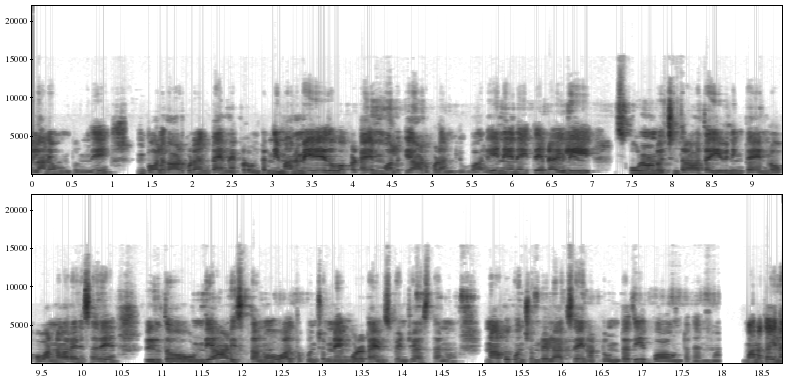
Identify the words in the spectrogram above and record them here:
ఇలానే ఉంటుంది. ఇంకా వాళ్ళకి ఆడుకోవడానికి టైం ఎక్కడ ఉంటుంది? మనమే ఏదో ఒక టైం వాళ్ళకి ఆడుకోవడానికి ఇవ్వాలి. నేనైతే డైలీ స్కూల్ నుండి వచ్చిన తర్వాత ఈవినింగ్ టైంలో ఒక వన్ అవర్ అయినా సరే వీళ్ళతో ఉండి ఆడిస్తాను. వాళ్ళతో కొంచెం నేను కూడా టైం స్పెండ్ చేస్తాను. నాకు కొంచెం రిలాక్స్ అయినట్టు ఉంటది బాగుంటది అన్నమాట మనకైనా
